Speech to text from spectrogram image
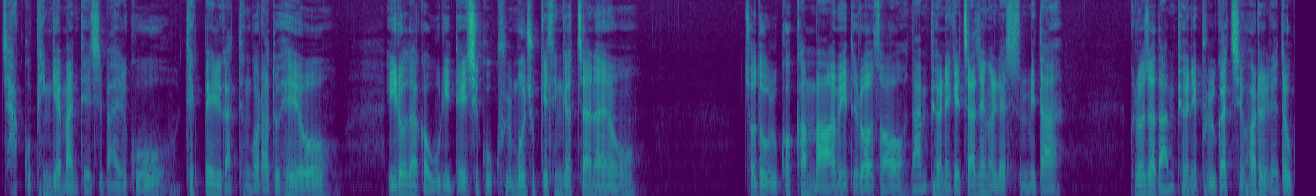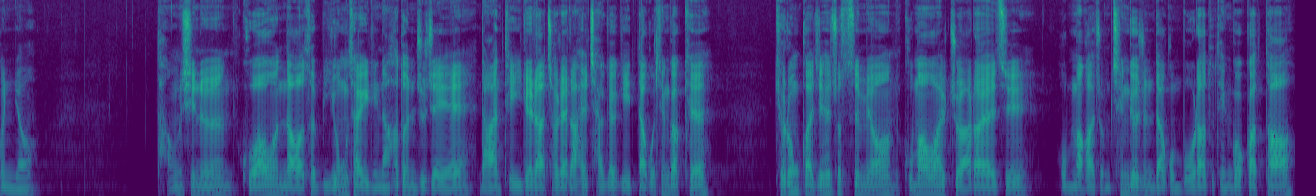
자꾸 핑계만 대지 말고 택배일 같은 거라도 해요. 이러다가 우리 네 식구 굶어 죽게 생겼잖아요. 저도 울컥한 마음이 들어서 남편에게 짜증을 냈습니다. 그러자 남편이 불같이 화를 내더군요. 당신은 고아원 나와서 미용사 일이나 하던 주제에 나한테 이래라 저래라 할 자격이 있다고 생각해? 결혼까지 해줬으면 고마워할 줄 알아야지. 엄마가 좀 챙겨준다고 뭐라도 된 것 같아.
